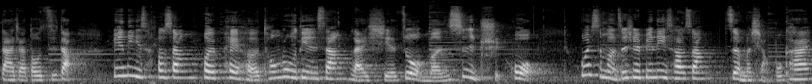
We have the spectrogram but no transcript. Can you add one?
大家都知道，便利超商会配合通路电商来协作门市取货。为什么这些便利超商这么想不开，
